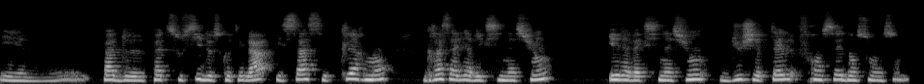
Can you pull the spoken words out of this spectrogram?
et pas de pas de souci de ce côté-là. Et ça, c'est clairement grâce à la vaccination et la vaccination du cheptel français dans son ensemble.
